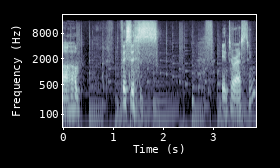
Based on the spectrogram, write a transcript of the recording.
Um, this is interesting.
